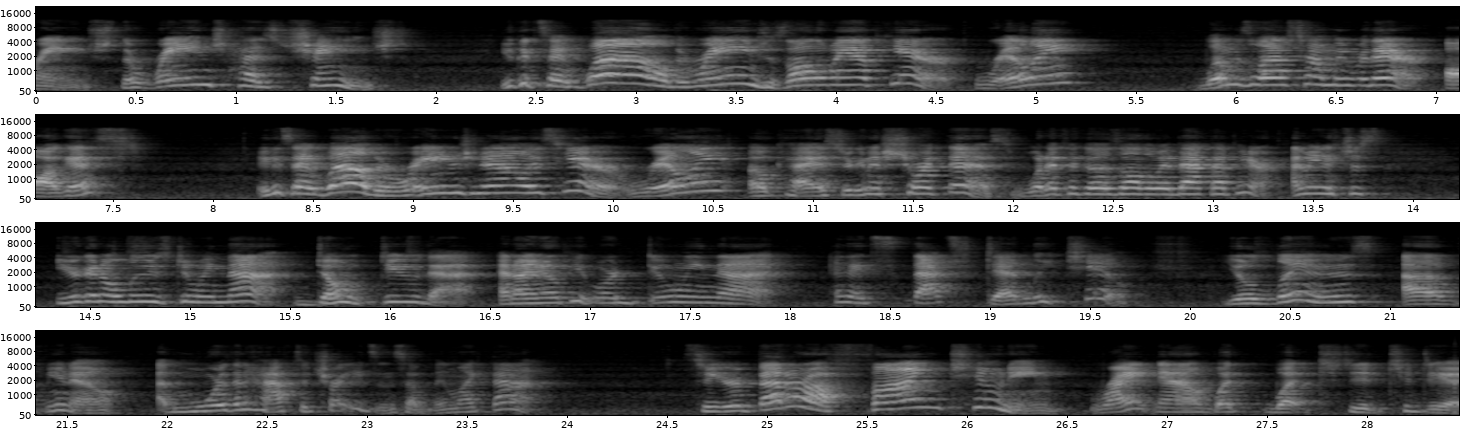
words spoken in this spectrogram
range? The range has changed. You could say, well, the range is all the way up here. Really? When was the last time we were there? August? You can say, well, the range now is here. Really? Okay, so you're going to short this. What if it goes all the way back up here? I mean, it's just, you're going to lose doing that. Don't do that. And I know people are doing that, and it's that's deadly too. You'll lose, of you know, uh, more than half the trades in something like that. So you're better off fine tuning right now what, what to, to do,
